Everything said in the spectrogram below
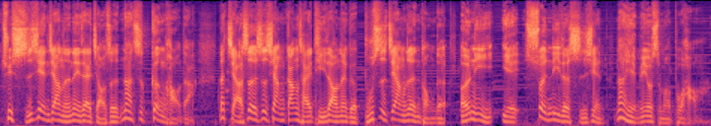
去实现这样的内在角色，那是更好的。那假设是像刚才提到那个不是这样认同的，而你也顺利的实现，那也没有什么不好啊。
